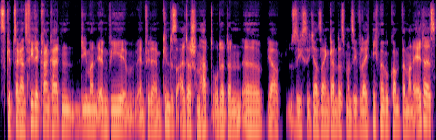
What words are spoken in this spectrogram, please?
es gibt ja ganz viele Krankheiten, die man irgendwie entweder im Kindesalter schon hat oder dann äh, ja sich sicher sein kann, dass man sie vielleicht nicht mehr bekommt, wenn man älter ist.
